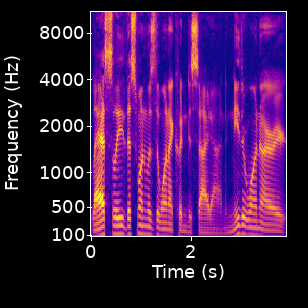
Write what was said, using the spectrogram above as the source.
Lastly, this one was the one I couldn't decide on, and neither one are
